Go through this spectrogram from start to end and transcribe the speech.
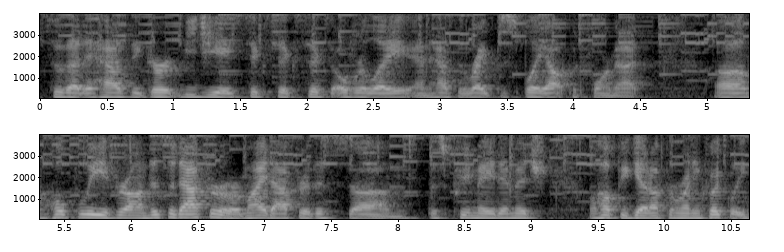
so that it has the GERT VGA666 overlay and has the right display output format. Um, hopefully if you're on this adapter or my adapter, this, um, this pre-made image will help you get up and running quickly.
